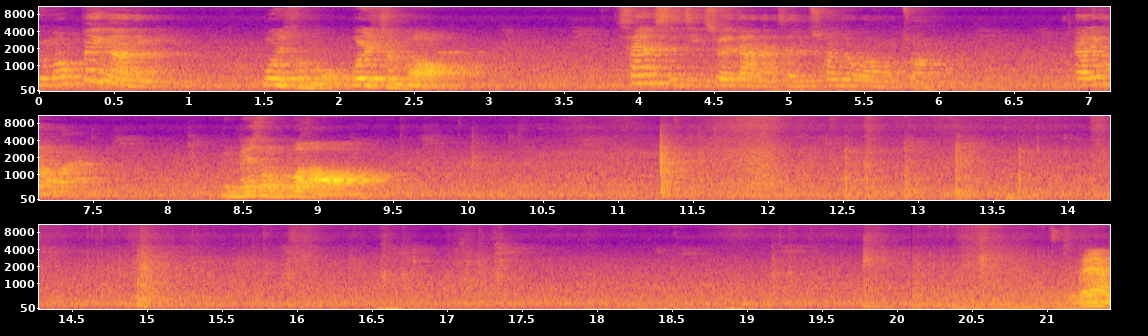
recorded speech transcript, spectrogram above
有毛病啊你？为什么？为什么？三十几岁的大男生穿着玩偶装，哪里好玩？也没什么不好啊。怎么样？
